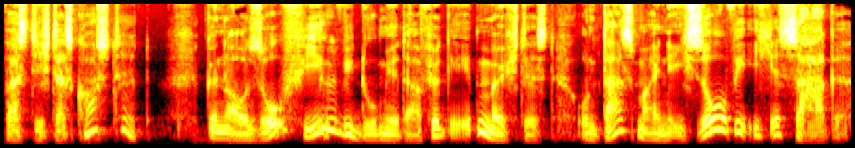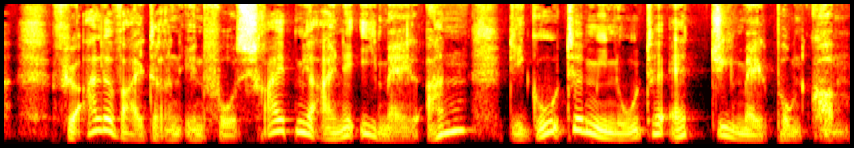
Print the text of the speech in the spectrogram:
was dich das kostet. Genau so viel, wie du mir dafür geben möchtest. Und das meine ich so, wie ich es sage. Für alle weiteren Infos schreib mir eine E-Mail an die gute Minute at gmail.com.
